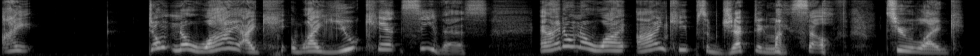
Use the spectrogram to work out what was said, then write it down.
I don't know why I can't, why you can't see this, and I don't know why I keep subjecting myself to like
